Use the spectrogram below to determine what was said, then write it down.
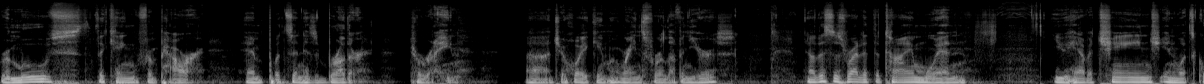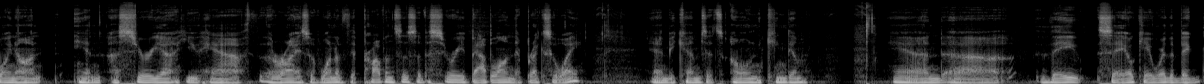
removes the king from power and puts in his brother to reign, uh, Jehoiakim, who reigns for 11 years. Now, this is right at the time when you have a change in what's going on in Assyria. You have the rise of one of the provinces of Assyria, Babylon, that breaks away and becomes its own kingdom. And uh, they say, okay, we're the big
